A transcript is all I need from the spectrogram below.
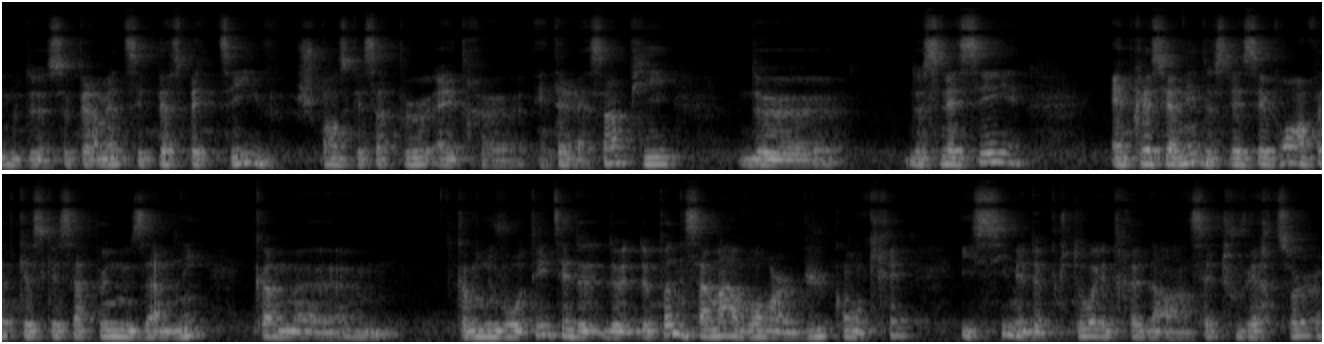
ou de se permettre ces perspectives, je pense que ça peut être euh, intéressant. Puis de, de, se laisser impressionner, de se laisser voir en fait qu'est-ce que ça peut nous amener comme, euh, comme nouveauté, de ne de, pas nécessairement avoir un but concret ici, mais de plutôt être dans cette ouverture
